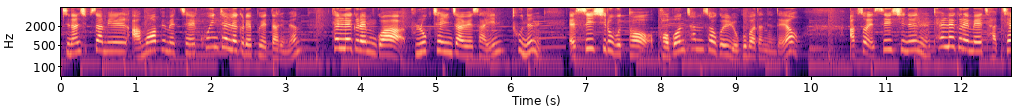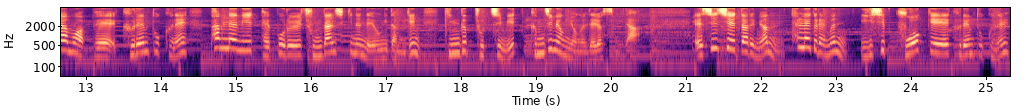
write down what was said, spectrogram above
지난 13일 암호화폐 매체 코인텔레그래프에 따르면 텔레그램과 블록체인 자회사인 톤은 SEC로부터 법원 참석을 요구받았는데요. 앞서 SEC는 텔레그램의 자체 암호화폐 그램 토큰의 판매 및 배포를 중단시키는 내용이 담긴 긴급 조치 및 금지 명령을 내렸습니다. SEC에 따르면 텔레그램은 29억 개의 그램 토큰을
